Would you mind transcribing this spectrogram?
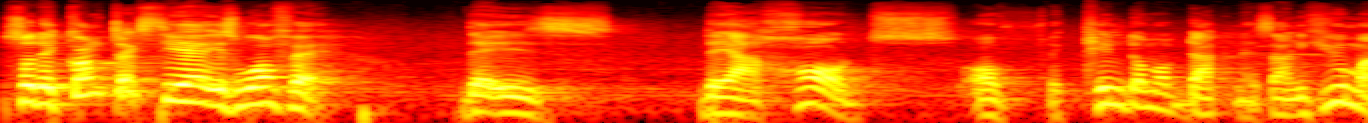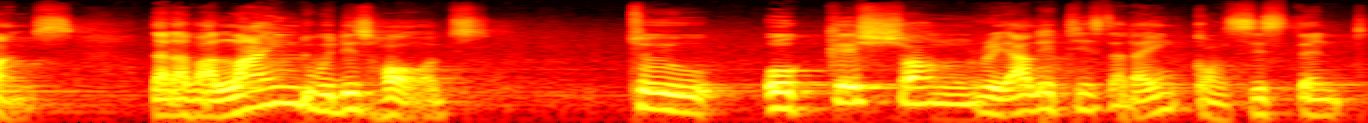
So the context here is warfare. There is there are hordes of the kingdom of darkness and humans that have aligned with these hordes to occasion realities that are inconsistent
